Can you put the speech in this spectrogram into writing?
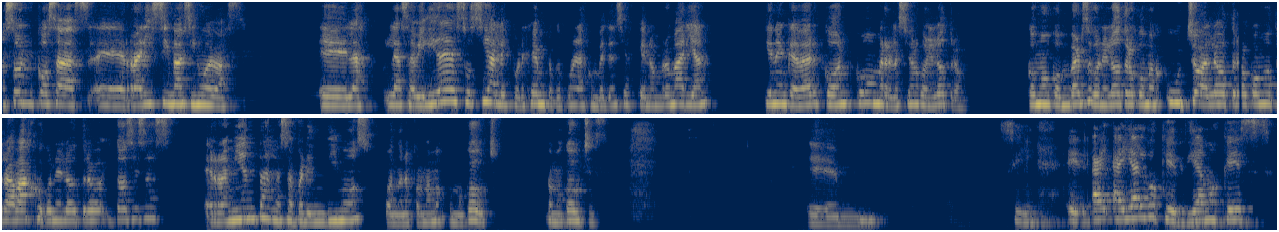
No son cosas eh, rarísimas y nuevas. Eh, las, las, habilidades sociales, por ejemplo, que fueron las competencias que nombró Marian, tienen que ver con cómo me relaciono con el otro cómo converso con el otro, cómo escucho al otro, cómo trabajo con el otro, y todas esas herramientas las aprendimos cuando nos formamos como coach, como coaches. Em, sí, eh, hay, algo que digamos que es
